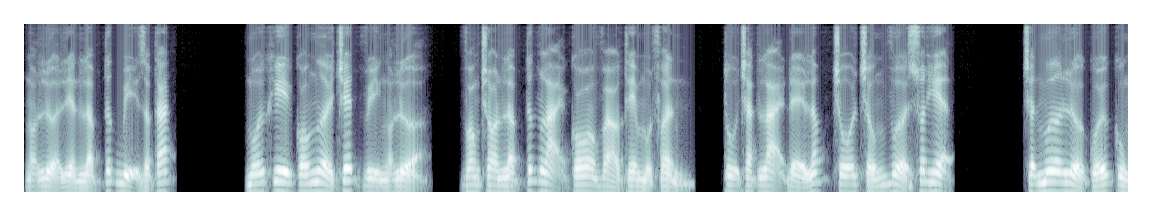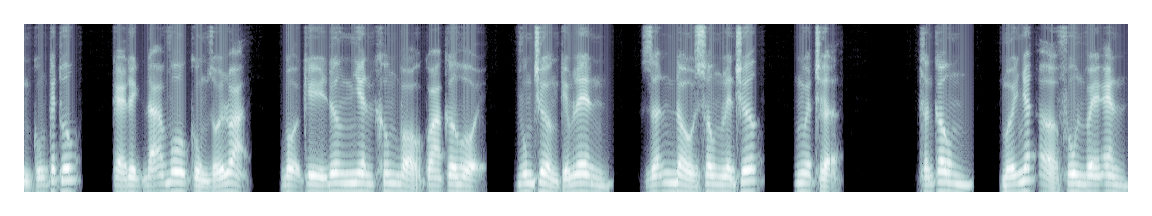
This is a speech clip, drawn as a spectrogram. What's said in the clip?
ngọn lửa liền lập tức bị dập tắt. Mỗi khi có người chết vì ngọn lửa, vòng tròn lập tức lại co vào thêm một phần, tụ chặt lại để lấp chỗ trống vừa xuất hiện. Trận mưa lửa cuối cùng cũng kết thúc, kẻ địch đã vô cùng rối loạn, bội kỳ đương nhiên không bỏ qua cơ hội, vung trường kiếm lên, dẫn đầu sông lên trước, nguyệt trợ, Tấn công, mới nhất ở Phun VN.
